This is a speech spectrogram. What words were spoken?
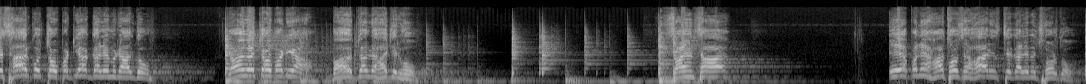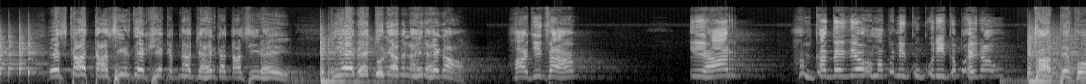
इस हार को चौपटिया गले में डाल दो। क्या वे चौपटिया। बहुत जल्द हाजिर हो। साहब ये अपने हाथों से हार इसके गले में छोड़ दो। इसका तासीर देखिए कितना जहर का तासीर है कि ये भी दुनिया में नहीं रहेगा। हाजी साहब ये हार हमका दे दो हम अपनी कुकुरी का पहराऊ चुप देखो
